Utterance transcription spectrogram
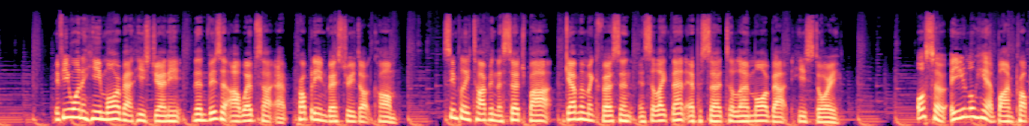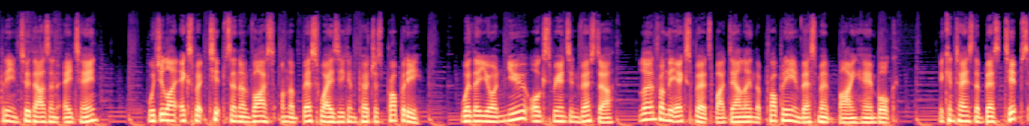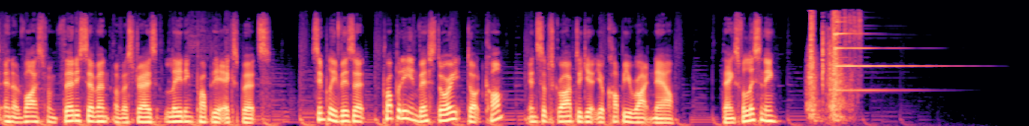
If you want to hear more about his journey, then visit our website at propertyinvestory.com. Simply type in the search bar Gavin McPherson and select that episode to learn more about his story. Also, are you looking at buying property in 2018? Would you like expert tips and advice on the best ways you can purchase property? Whether you're a new or experienced investor, learn from the experts by downloading the Property Investment Buying Handbook. It contains the best tips and advice from 37 of Australia's leading property experts. Simply visit propertyinvestory.com and subscribe to get your copy right now. Thanks for listening.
